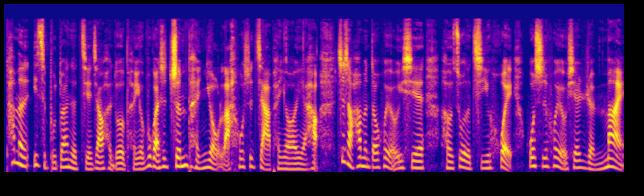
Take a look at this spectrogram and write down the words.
他们一直不断的结交很多的朋友，不管是真朋友啦，或是假朋友也好，至少他们都会有一些合作的机会，或是会有些人脉。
